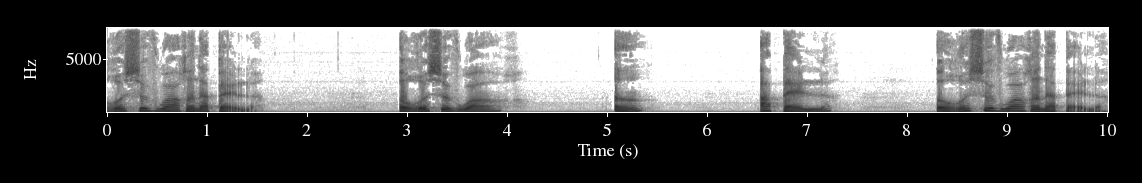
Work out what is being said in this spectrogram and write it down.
Recevoir un appel. Recevoir. Un. Appel. Recevoir un appel.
